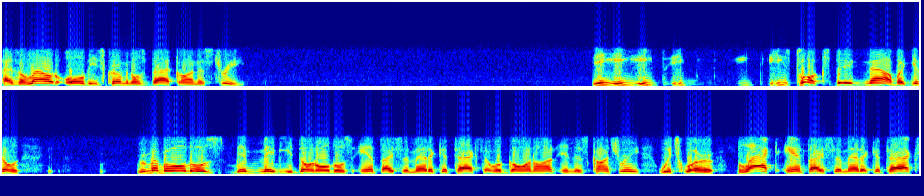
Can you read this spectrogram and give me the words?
has allowed all these criminals back on the street. He he he he he talks big now, but you know, Remember all those, maybe you don't, all those anti Semitic attacks that were going on in this country, which were black anti Semitic attacks?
